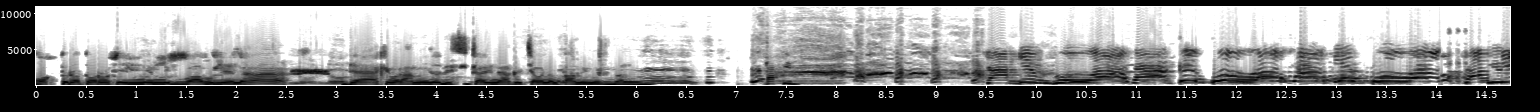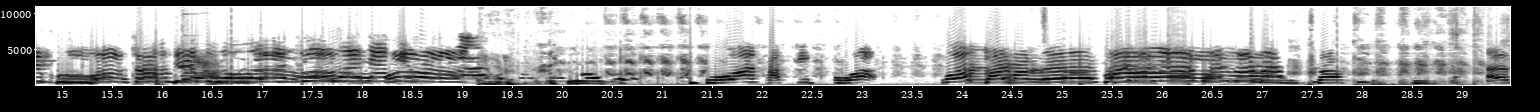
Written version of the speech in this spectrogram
ভক্তরা তো আর ওকে এমনি এমনি ভুয়া বলে না। দেখ এবার আমি যদি সিটারি না করছি আমার নাম তামিম ইকবাল। সাকিব। সাকিব বুয়া সাকিব বুয়া সাকিব বুয়া সাকিব বুয়া সাকিব বুয়া বুয়া সাকিব বুয়া বুয়া ছয় মারবে ছয় মারবে ছয় মারবে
